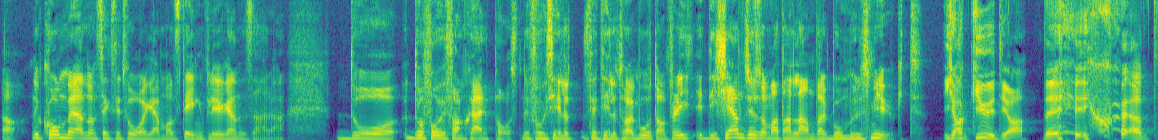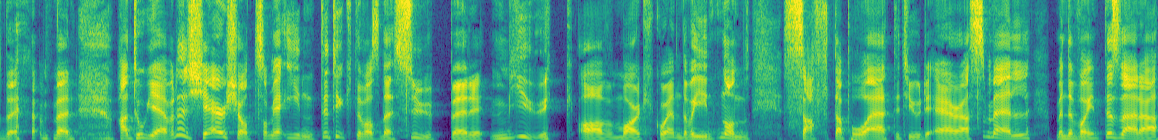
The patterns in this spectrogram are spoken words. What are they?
Ja, nu kommer ändå en 62 år gammal Sting flygande så här. Då, då får vi fan skärpa oss. Nu får vi se, se till att ta emot honom. För det, det känns ju som att han landar bomullsmjukt. Ja, gud ja. Det är skönt. Det. Men han tog ju även en share shot som jag inte tyckte var sådär supermjuk av Mark Quinn. Det var ju inte någon safta på Attitude Era-smäll, men det var inte sådär äh,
